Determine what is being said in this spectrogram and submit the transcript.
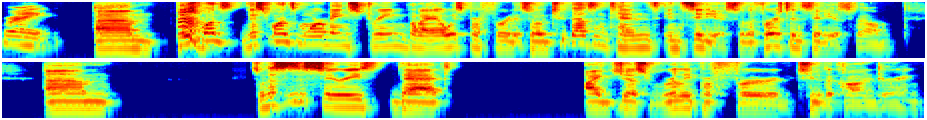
right. Um, this Huh. one's this one's more mainstream, but I always preferred it. So 2010's Insidious, so the first Insidious film. Um, so this is a series that I just really preferred to The Conjuring.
